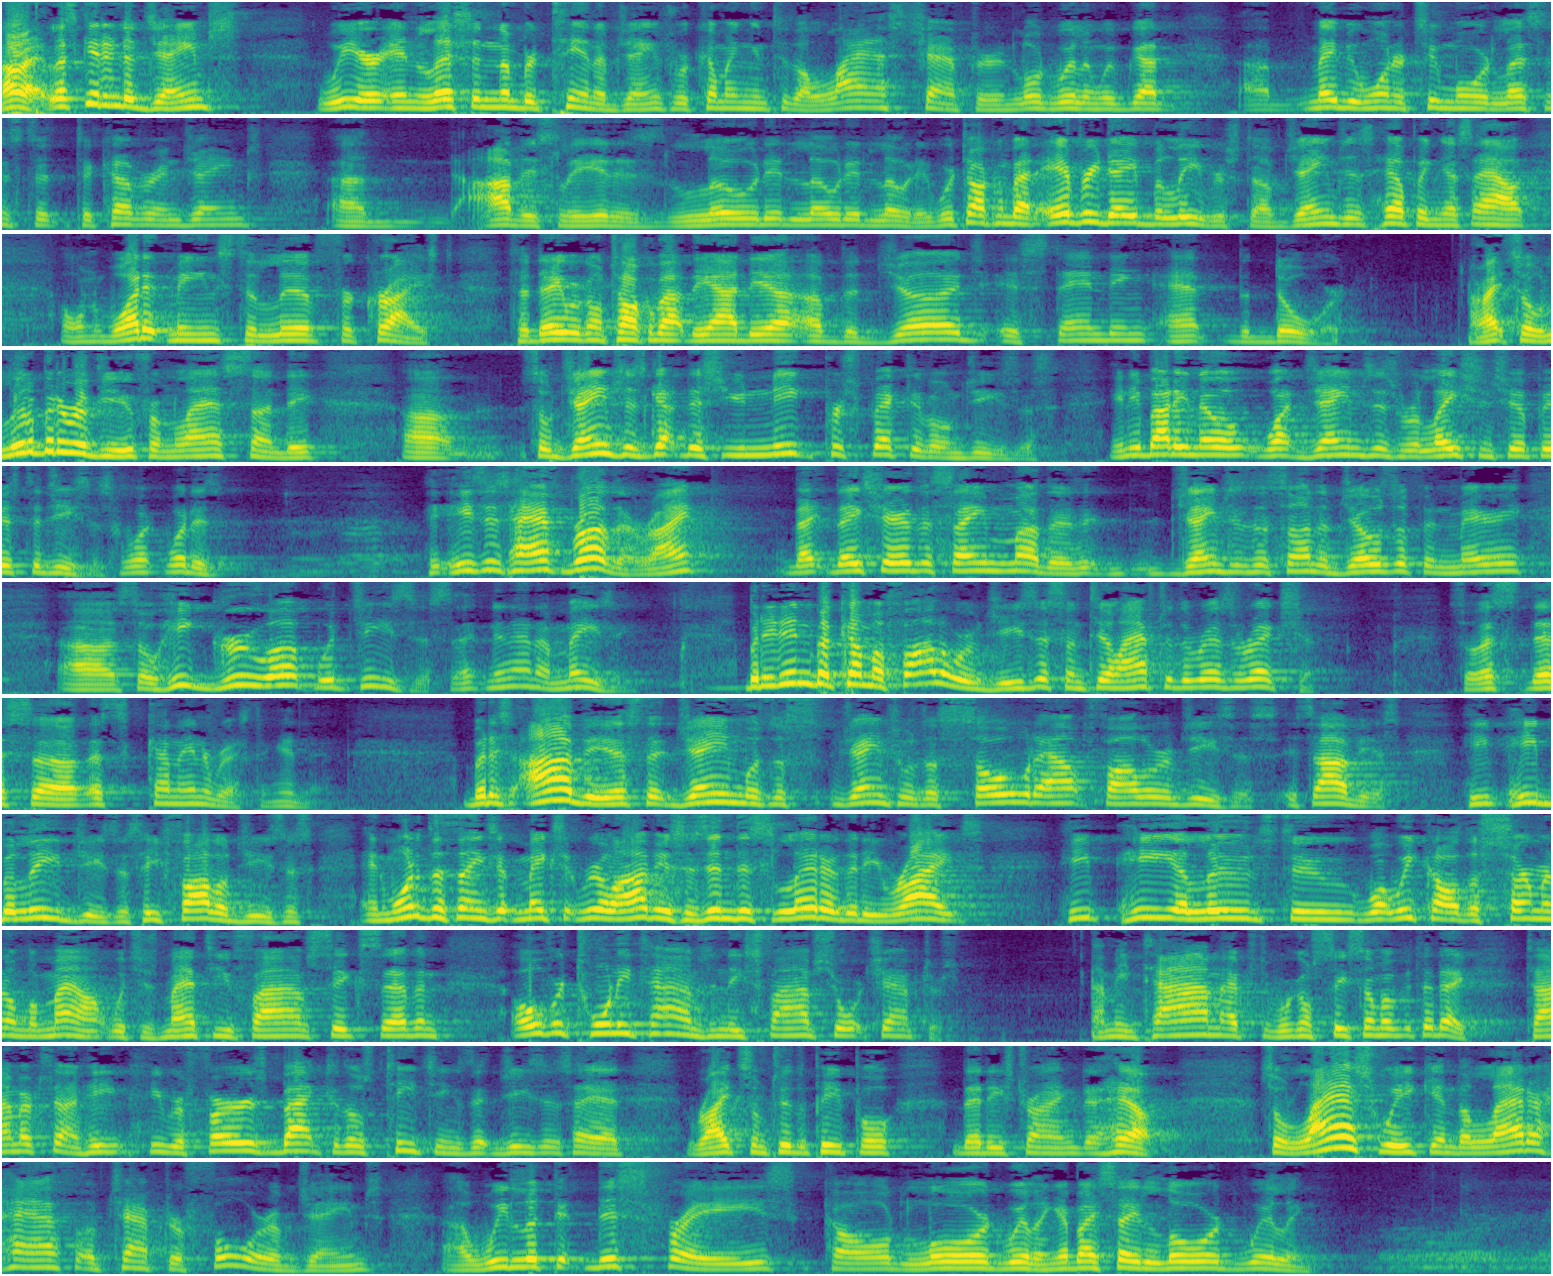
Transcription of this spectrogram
All right, let's get into James. We are in lesson number 10 of James. We're coming into the last chapter, and Lord willing, we've got uh, maybe one or two more lessons to, to cover in James. Uh, obviously, it is loaded, loaded, loaded. We're talking about everyday believer stuff. James is helping us out on what it means to live for Christ. Today, we're going to talk about the idea of the judge is standing at the door. All right, so a little bit of review from last Sunday. Uh, so James has got this unique perspective on Jesus. Anybody know what James's relationship is to Jesus? What, what is it? He's his half brother, right? They, they share the same mother. James is the son of Joseph and Mary. Uh, so he grew up with Jesus. Isn't that amazing? But he didn't become a follower of Jesus until after the resurrection. So that's, that's, uh, that's kind of interesting, isn't it? But it's obvious that James was a, James was a sold out follower of Jesus. It's obvious. He, he believed Jesus. He followed Jesus. And one of the things that makes it real obvious is in this letter that he writes, he, he alludes to what we call the Sermon on the Mount, which is Matthew 5, 6, 7, over 20 times in these five short chapters. I mean, time after, we're going to see some of it today. Time after time, he, he refers back to those teachings that Jesus had, writes them to the people that he's trying to help. So last week, in the latter half of chapter 4 of James, uh, we looked at this phrase called Lord willing. Everybody say, Lord willing.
